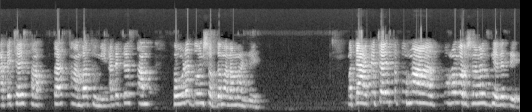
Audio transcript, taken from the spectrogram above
अठ्ठेचाळीस तास थांबा तुम्ही. अठ्ठेचाळीस थांब. एवढे दोन शब्द मला म्हणले. मग ते अठ्ठेचाळीस तर पूर्ण पूर्ण वर्षालाच गेले ते.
